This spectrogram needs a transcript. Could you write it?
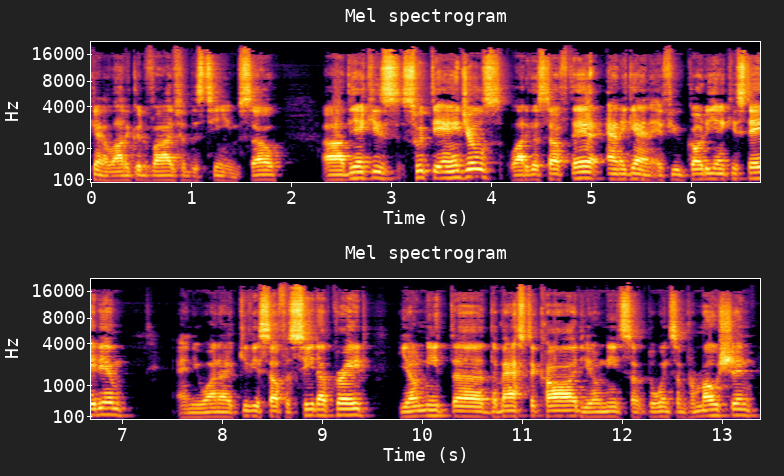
again, a lot of good vibes for this team. So. Uh, the Yankees sweep the Angels. A lot of good stuff there. And again, if you go to Yankee Stadium and you want to give yourself a seat upgrade, you don't need the the Mastercard. You don't need some, to win some promotion.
